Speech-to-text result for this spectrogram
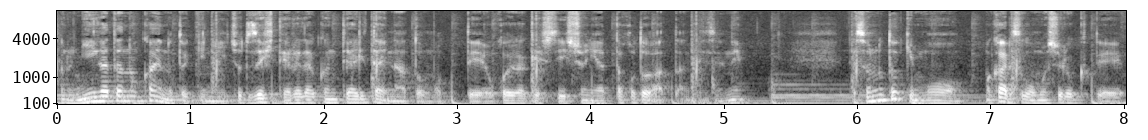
その新潟の会の時にちょっと是非寺田君とやりたいなと思ってお声がけして一緒にやったことがあったんですよね。でその時も、まあ、彼すごい面白くて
